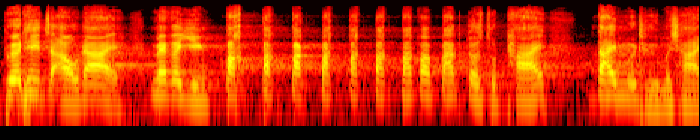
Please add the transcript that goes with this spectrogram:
เพื่อที่จะเอาได้ แม่งก็ยิงปักปักปักปักปักปักปักปักปักจนสุดท้ายได้มือถือมาใช้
